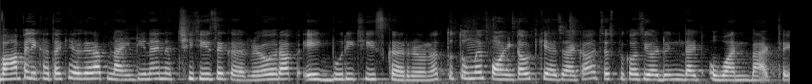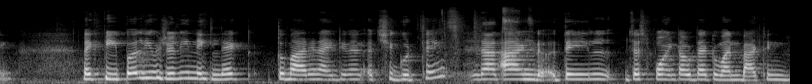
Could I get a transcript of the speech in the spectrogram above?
वहाँ पे लिखा था कि अगर आप 99 अच्छी चीज़ें कर रहे हो और आप एक बुरी चीज़ कर रहे हो ना तो तुम्हें पॉइंट आउट किया जाएगा just because you are doing that one bad thing like people usually neglect तुम्हारे 99 अच्छी good things and they just point out that one bad thing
